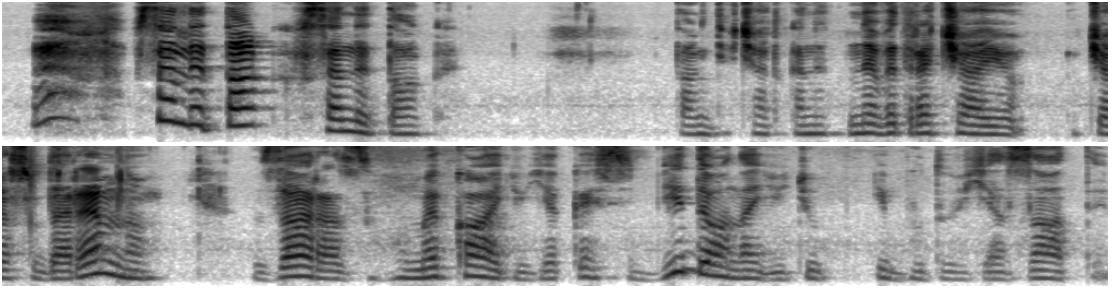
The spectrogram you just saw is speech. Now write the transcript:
все не так, все не так. Так, дівчатка, не витрачаю часу даремно. Зараз вмикаю якесь відео на YouTube і буду в'язати.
